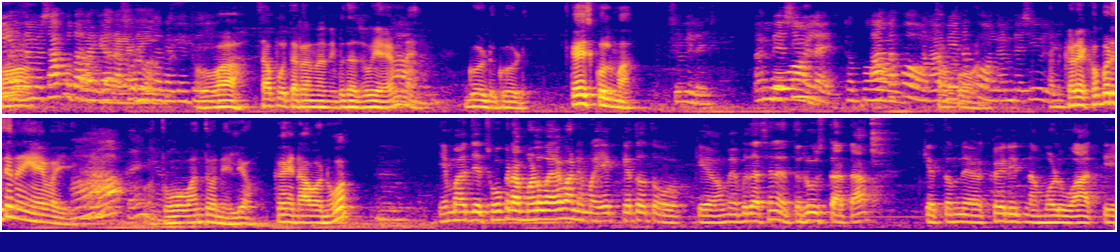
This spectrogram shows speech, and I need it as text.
હા. તમે સાપુતારા ગયા વાહ સાપુતારાના બધા જોયા એમ ને ગુડ ગુડ. કઈ સ્કૂલમાં? સિવિલાઇઝ અને ઘરે ખબર છે ને અહીંયા આવ્યા? તો વાંધો નહીં લ્યો કઈ ના આવવાનું હો. એમાં જે છોકરા મળવા આવ્યા ને એમાં એક કહેતો હતો કે અમે બધા છે ને ધ્રુજતા હતા કે તમને કઈ રીતના મળવું આ તે.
